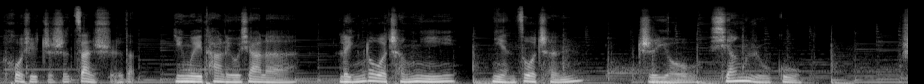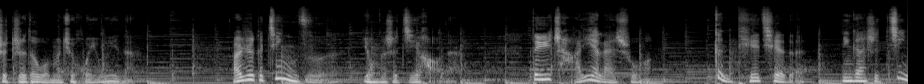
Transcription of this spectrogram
或许只是暂时的，因为它留下了“零落成泥碾作尘，只有香如故”。是值得我们去回味的，而这个“静”字用的是极好的。对于茶叶来说，更贴切的应该是浸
